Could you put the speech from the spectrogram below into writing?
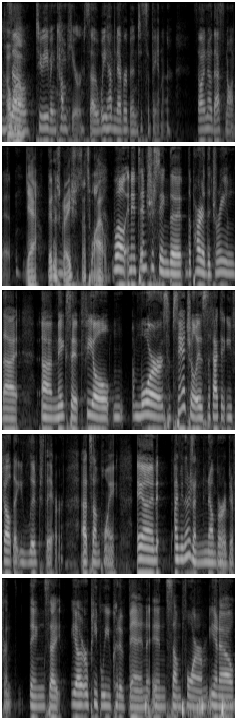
Oh, so wow. to even come here, so we have never been to Savannah. So I know that's not it. yeah, goodness Mm-hmm. gracious, that's wild. Well, and it's interesting the the part of the dream that uh, makes it feel m- more substantial is the fact that you felt that you lived there at some point. And I mean, there's a number of different things that you know, or people you could have been in some form. You know,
